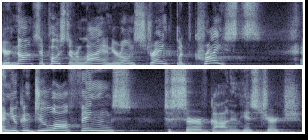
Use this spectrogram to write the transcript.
you're not supposed to rely on your own strength, but Christ's. And you can do all things to serve God in His church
